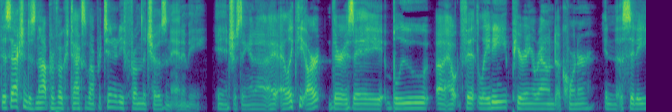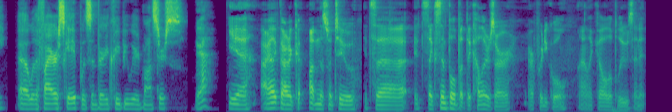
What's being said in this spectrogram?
This action does not provoke attacks of opportunity from the chosen enemy. Interesting, and I, I like the art. There is a blue uh, outfit lady peering around a corner in a city uh, with a fire escape with some very creepy, weird monsters. Yeah, Yeah, I like the art on this one too. It's uh, it's like simple, but the colors are are pretty cool. I like all the blues in it.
